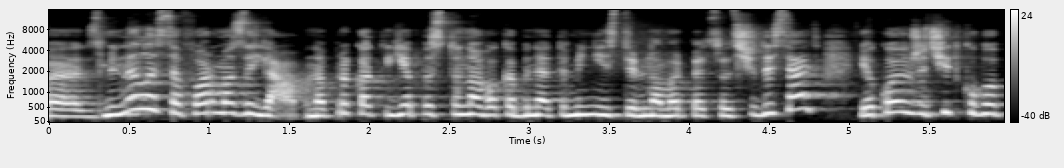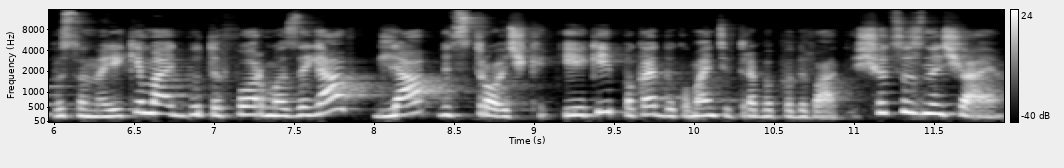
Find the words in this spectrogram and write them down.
Е, Змінилася форма заяв. Наприклад, є постанова Кабінету міністрів номер 560, якою вже чітко виписано, які мають бути форми заяв для відстрочки і який пакет документів треба подавати. Що це означає?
